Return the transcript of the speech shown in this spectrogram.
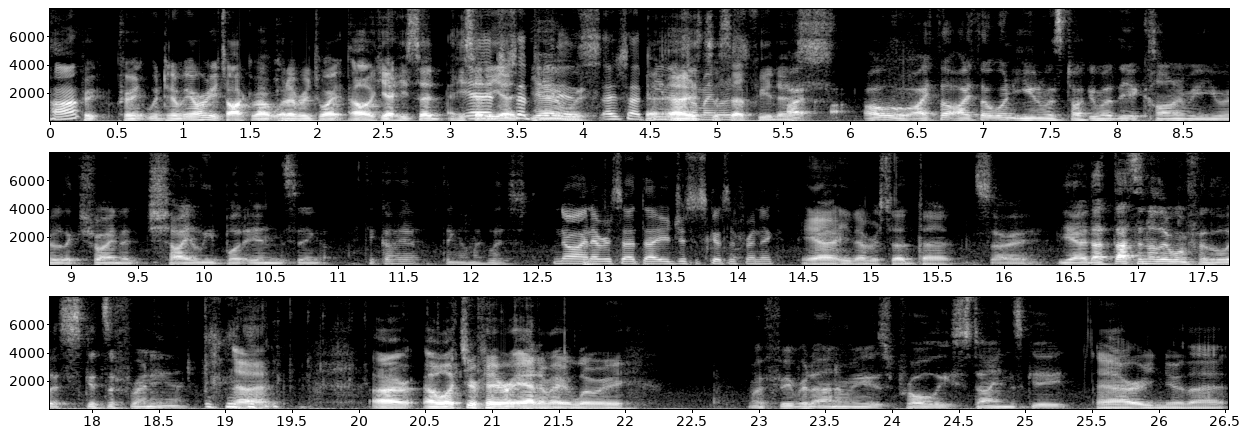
Huh? Pre- pre- did we already talk about whatever Dwight? Oh yeah, he said he yeah, said I he just had. said Yeah, penis. I just had Yeah, penis I on my just list. said penis. I, oh, I thought I thought when Ian was talking about the economy, you were like trying to shyly butt in, saying, "I think I have a thing on my list." No, I never said that. You're just a schizophrenic. Yeah, he never said that. Sorry. Yeah, that that's another one for the list. Schizophrenia. Uh, uh, uh, what's your favorite anime, Louis? My favorite anime is probably Steins Gate. Yeah, I already knew that.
